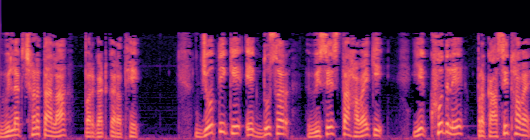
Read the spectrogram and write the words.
विलक्षणता ला प्रकट करत हे। ज्योति के एक दूसर विशेषता हवै कि ये खुद ले प्रकाशित हवै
